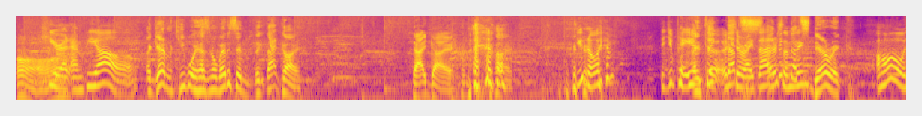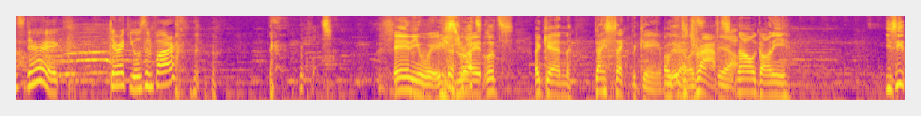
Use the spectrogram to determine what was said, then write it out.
Aw. here at MPL. Again, keyboard has no medicine. That guy. that guy. That guy. Do you know him? Did you pay him to, to write that I or think something? That's Derek. Oh, it's Derek. Derek Yosenfar. Anyways, right, let's again dissect the game. Okay, the let's- drafts. yeah. Now, Gani, you see,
